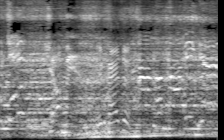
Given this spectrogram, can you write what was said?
我不要 fly 子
